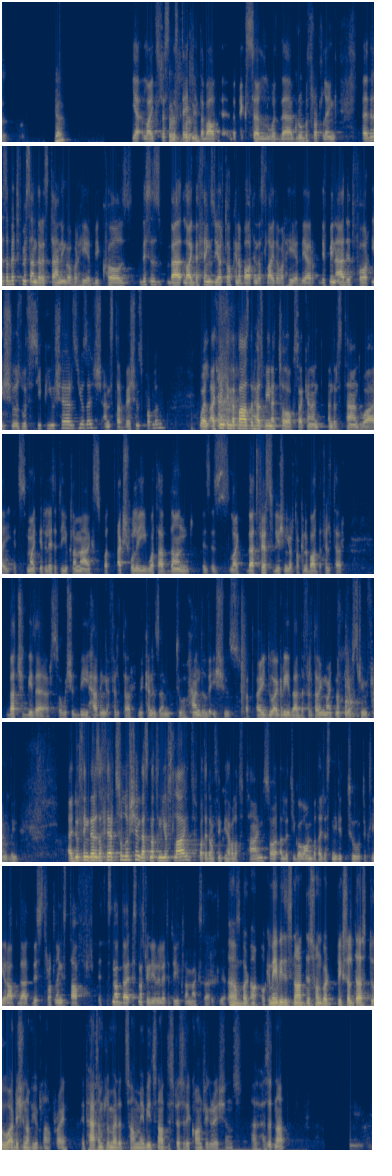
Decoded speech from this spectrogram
yeah. Yeah, like just the statement about the pixel with the group throttling. Uh, there is a bit of misunderstanding over here because this is that like the things you're talking about in the slide over here. They are they've been added for issues with CPU shares usage and starvations problem. Well, I think in the past there has been a talk, so I can understand why it might be related to uclamp max. But actually, what I've done is, is like that first solution you're talking about, the filter, that should be there. So we should be having a filter mechanism to handle the issues. But I do agree that the filtering might not be upstream friendly. I do think there is a third solution that's not in your slide, but I don't think we have a lot of time, so I'll let you go on. But I just needed to to clear up that this throttling stuff, it's not that it's not really related to uclamp max directly. Um, but uh, okay, maybe it's not this one, but Pixel does do addition of uclamp, right? It has implemented some. Maybe it's not the specific configurations. Has it not?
